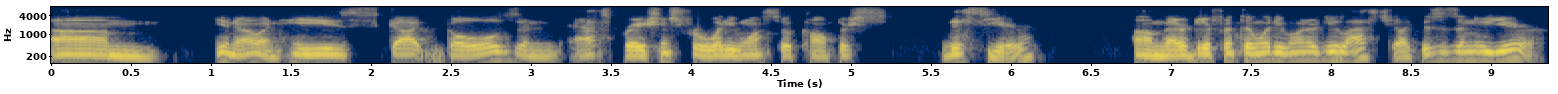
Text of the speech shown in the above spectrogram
Um, you know, and he's got goals and aspirations for what he wants to accomplish this year um, that are different than what he wanted to do last year. Like this is a new year.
